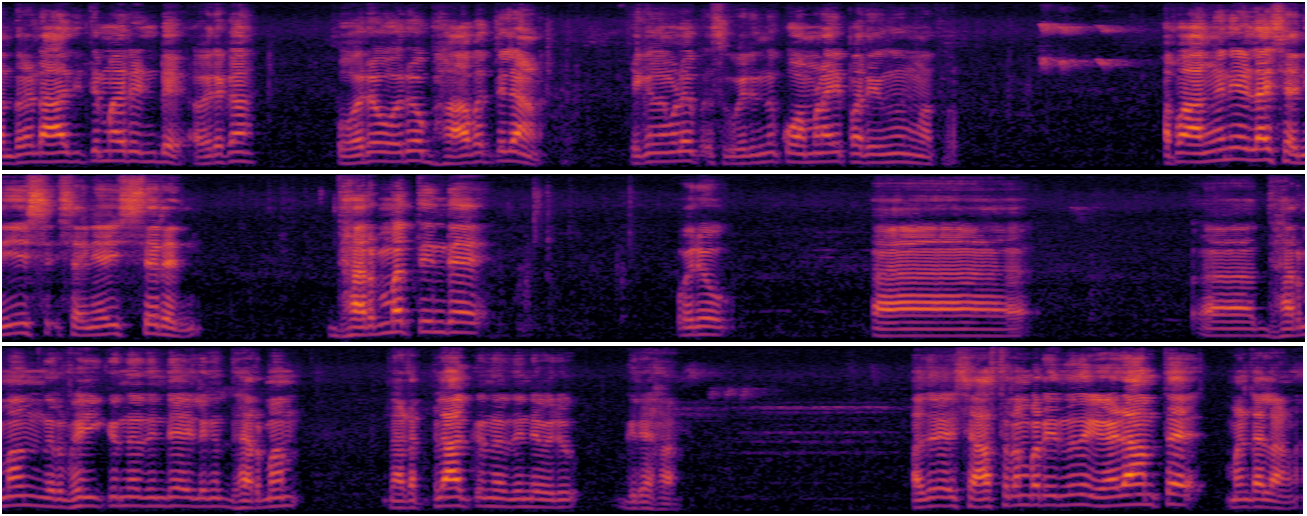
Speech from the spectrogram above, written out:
പന്ത്രണ്ട് ആദിത്യന്മാരുണ്ട്. അവരൊക്കെ ഓരോ ഓരോ ഭാവത്തിലാണ്. എങ്കിൽ നമ്മൾ സൂര്യൻ ആയി പറയുന്നത് മാത്രം. അപ്പോൾ അങ്ങനെയുള്ള ശനി ശനീശ്വരൻ ധർമ്മത്തിന്റെ ഒരു ധർമ്മം നിർവഹിക്കുന്നതിന്റെ അല്ലെങ്കിൽ ധർമ്മം നടപ്പിലാക്കുന്നതിന്റെ ഒരു ഗ്രഹം. അത് ശാസ്ത്രം പറയുന്നത് ഏഴാമത്തെ മണ്ഡലമാണ്.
